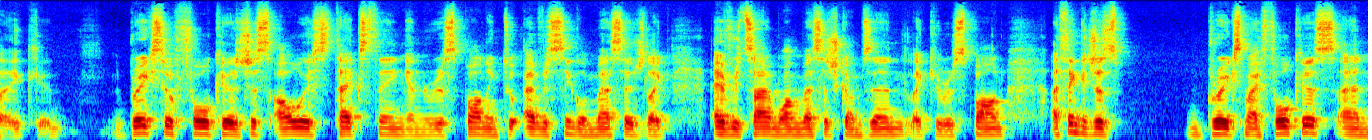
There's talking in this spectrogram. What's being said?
like breaks your focus. Just always texting and responding to every single message. Like every time one message comes in, like you respond. I think it just breaks my focus and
